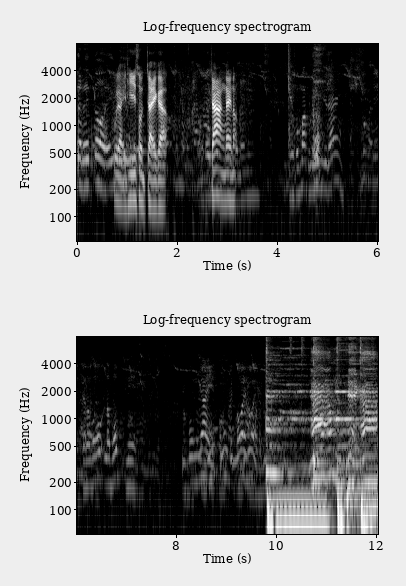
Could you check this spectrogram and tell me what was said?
ก็เลยต่อผู้ใดที่สนใจก็จ้างได้เนาะเดี๋ยวก็มักลืมอยู่ได้ แต่ระบบระบบนี่วงใหญ่ตู้เป็นร้อยด้วยงามแท่งาม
